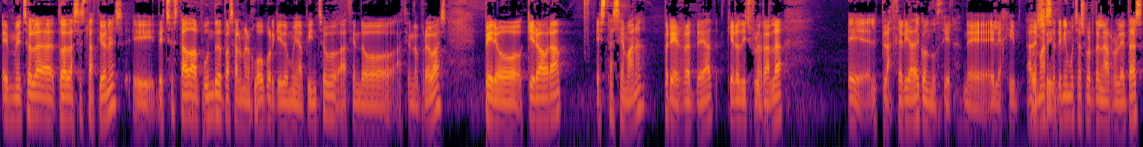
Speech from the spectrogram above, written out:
eh, me he hecho la- todas las estaciones y de hecho he estado a punto de pasarme el juego porque he ido muy a pincho haciendo, haciendo pruebas, pero quiero ahora, esta semana, pre-Red Dead, quiero disfrutarla. Eh, el placer ya de conducir, de elegir. Además, sí. he tenido mucha suerte en las ruletas.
